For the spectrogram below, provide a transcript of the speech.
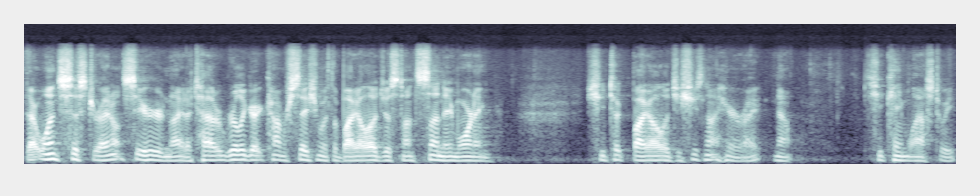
that one sister, I don't see her tonight. I had a really great conversation with a biologist on Sunday morning. She took biology. She's not here, right? No. She came last week.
